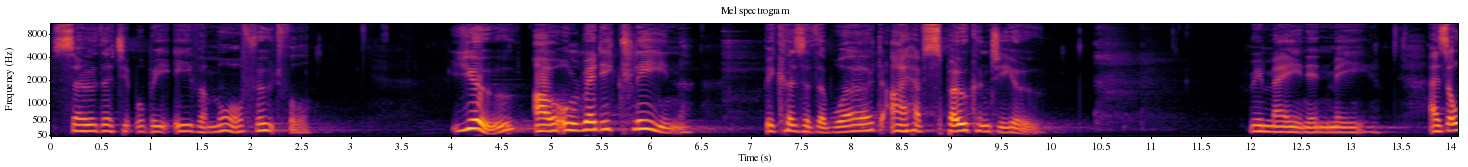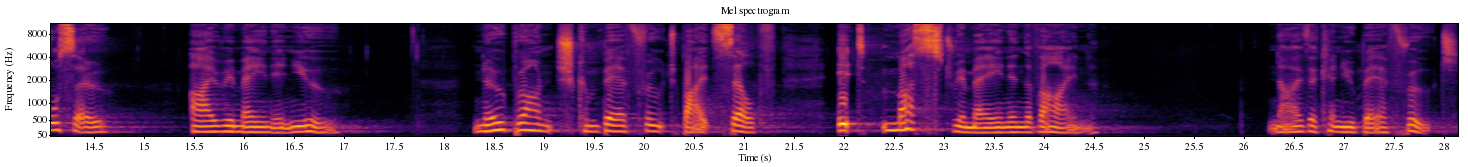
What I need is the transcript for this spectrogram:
so that it will be even more fruitful. You are already clean because of the word I have spoken to you. Remain in me, as also I remain in you. No branch can bear fruit by itself, it must remain in the vine. Neither can you bear fruit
